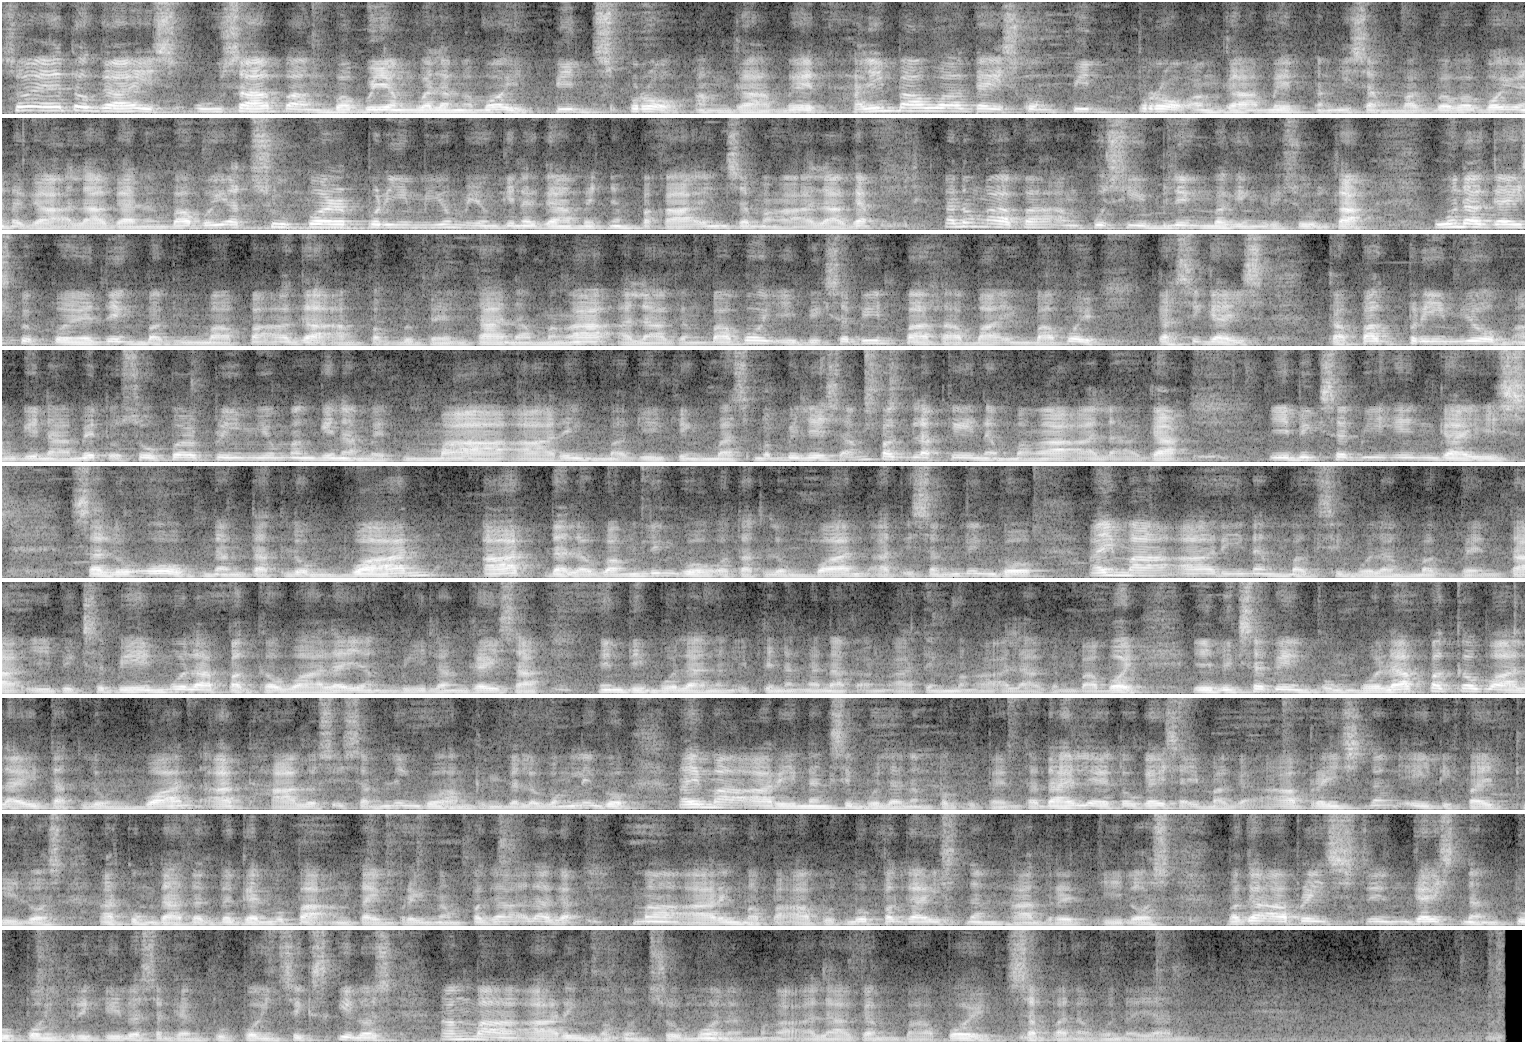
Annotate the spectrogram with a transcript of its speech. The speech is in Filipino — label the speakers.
Speaker 1: So eto guys, usapang baboyang walang amoy, Feeds Pro ang gamit. Halimbawa guys, kung Feed Pro ang gamit ng isang magbababoy o nag-aalaga ng baboy at super premium yung ginagamit niyang pakain sa mga alaga, ano nga ba ang posibleng maging resulta? Una guys, pwedeng maging mapaaga ang pagbebenta ng mga alagang baboy. Ibig sabihin patabaing baboy. Kasi guys, kapag premium ang ginamit o super premium ang ginamit, maaaring magiging mas mabilis ang paglaki ng mga alaga. Ibig sabihin guys, sa loob ng tatlong buwan at dalawang linggo o tatlong buwan at isang linggo ay maaari nang magsimulang magbenta. Ibig sabihin mula pagkawalay ang bilang guys ha, hindi mula nang ipinanganak ang ating mga alagang baboy. Ibig sabihin kung mula pagkawalay tatlong buwan at halos isang linggo hanggang dalawang linggo ay maaari nang simulan ang pagbebenta. Dahil ito guys ay mag-average ng 85 kilos at kung dadagdagan mo pa ang time frame ng pag-aalaga, maaaring mapaabot mo pa guys ng 100 kilos. Mag-average din guys ng 2.3 kilos hanggang 2.6 kilos ang maaaring makonsumo ng mga alagang baboy sa panahon na yan.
